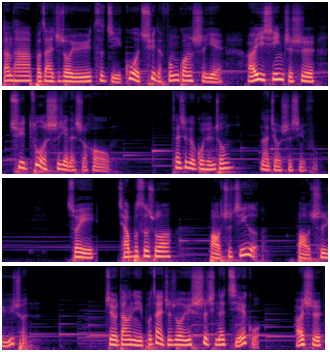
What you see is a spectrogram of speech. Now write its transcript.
当他不再执着于自己过去的风光事业。而一心只是去做事业的时候，在这个过程中，那就是幸福。所以，乔布斯说：“保持饥饿，保持愚蠢。只有当你不再执着于事情的结果，而是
